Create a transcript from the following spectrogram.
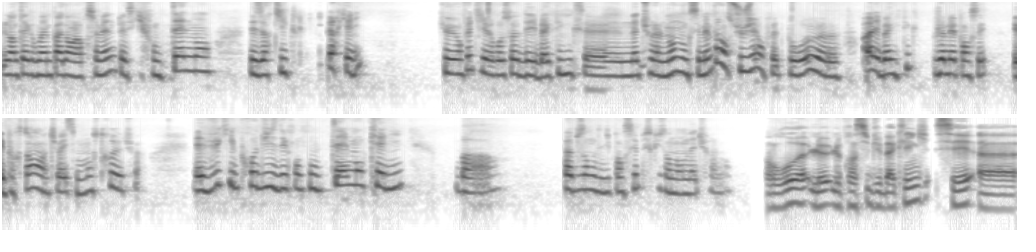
l'intègrent même pas dans leur semaine parce qu'ils font tellement des articles hyper quali qu'en fait, ils reçoivent des backlinks euh, naturellement. Donc, c'est même pas un sujet, en fait, pour eux. euh, ah, les backlinks, jamais pensé. Et pourtant, tu vois, ils sont monstrueux, tu vois. Mais vu qu'ils produisent des contenus tellement quali, bah, pas besoin d'y penser parce qu'ils en ont naturellement. En gros, le, le principe du backlink, c'est euh,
